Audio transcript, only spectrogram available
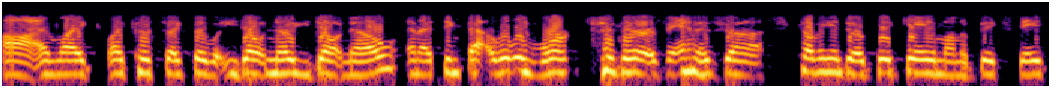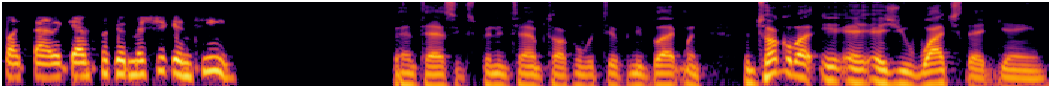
Uh, and like like Coach Dyke said, what you don't know, you don't know. And I think that really worked to their advantage uh, coming into a big game on a big stage like that against a good Michigan team. Fantastic spending time talking with Tiffany Blackmon. And talk about as you watch that game.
